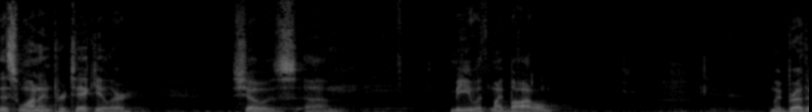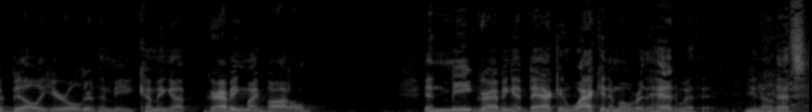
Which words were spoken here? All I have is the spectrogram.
this one in particular shows um, me with my bottle, my brother Bill, a year older than me, coming up, grabbing my bottle, and me grabbing it back and whacking him over the head with it. You know, that's,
